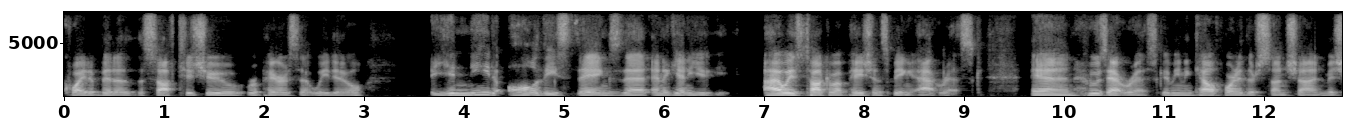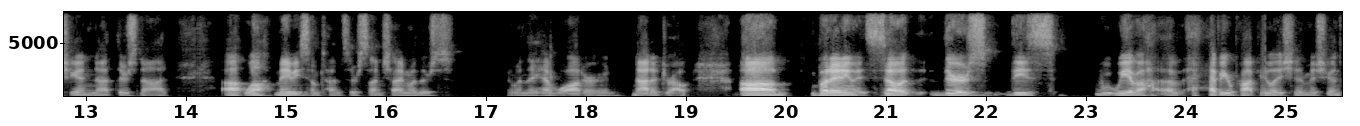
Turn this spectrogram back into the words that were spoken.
quite a bit of the soft tissue repairs that we do, you need all of these things that and again, you I always talk about patients being at risk. And who's at risk? I mean, in California, there's sunshine. Michigan, not. There's not. Uh, well, maybe sometimes there's sunshine when there's when they have water and not a drought. Um, but anyways, so there's these. We have a, a heavier population in Michigan,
